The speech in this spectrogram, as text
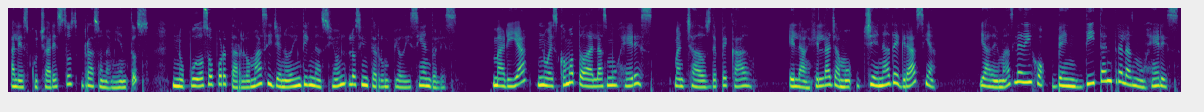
al escuchar estos razonamientos, no pudo soportarlo más y lleno de indignación los interrumpió diciéndoles, María no es como todas las mujeres, manchados de pecado. El ángel la llamó llena de gracia y además le dijo, bendita entre las mujeres.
